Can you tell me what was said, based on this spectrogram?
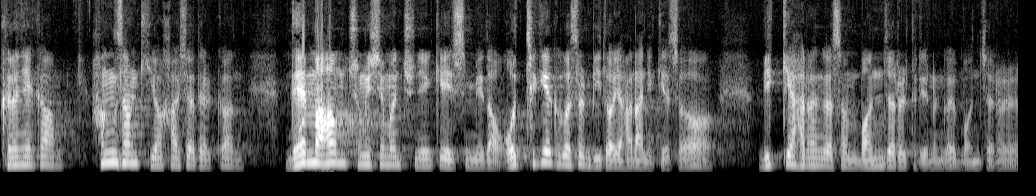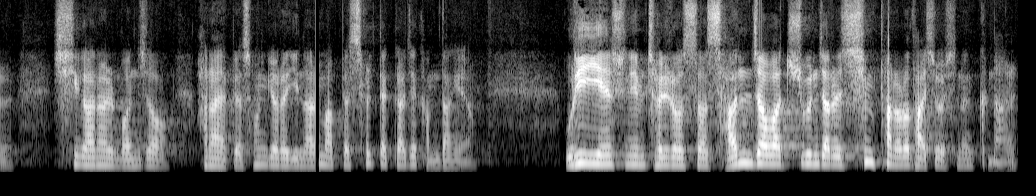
그러니까 항상 기억하셔야 될 건 내 마음 중심은 주님께 있습니다. 어떻게 그것을 믿어야 하나님께서 믿게 하는 것은 먼저를 드리는 거예요. 먼저를 시간을 먼저 하나님 앞에 성결의 이날 앞에 설 때까지 감당해요. 우리 예수님 저리로서 산자와 죽은 자를 심판으로 다시 오시는 그날,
